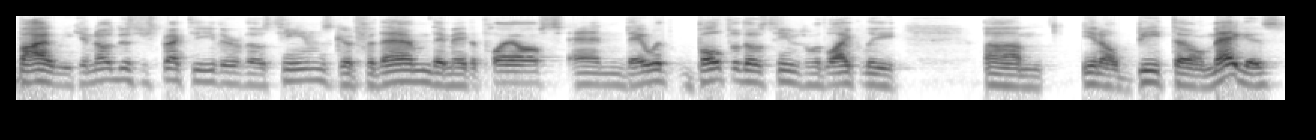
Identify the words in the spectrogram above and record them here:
bye week. And no disrespect to either of those teams, good for them. They made the playoffs, and they would both of those teams would likely um, you know, beat the Omegas,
